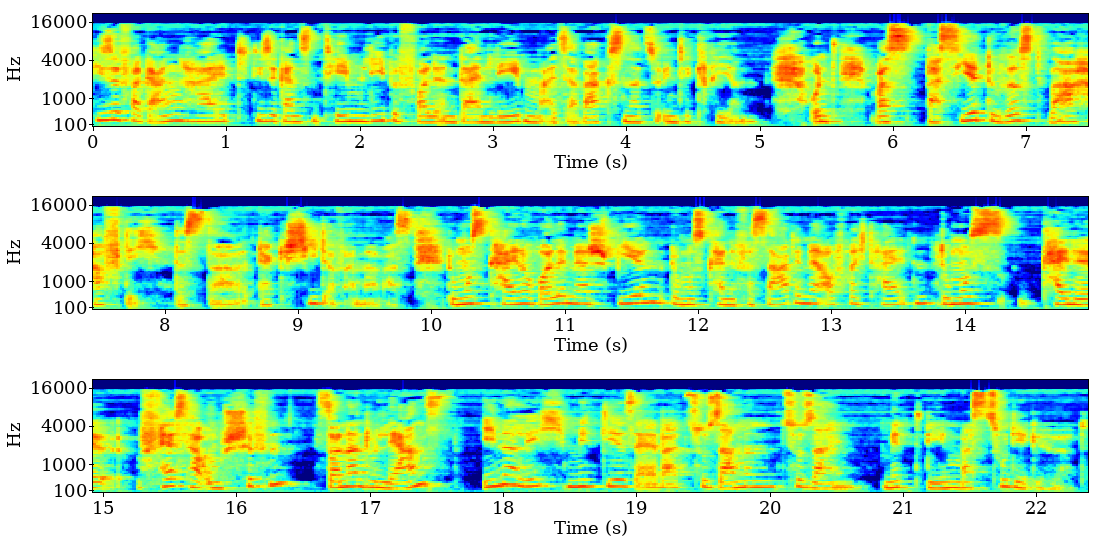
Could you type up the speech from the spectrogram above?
diese Vergangenheit, diese ganzen Themen liebevoll in dein Leben als Erwachsener zu integrieren. Und was passiert? Du wirst wahrhaftig, dass da, da geschieht auf einmal was. Du musst keine Rolle mehr spielen, du musst keine Fassade mehr aufrechthalten, du musst keine Fässer umschiffen, sondern du lernst innerlich mit dir selber zusammen zu sein, mit dem, was zu dir gehört.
